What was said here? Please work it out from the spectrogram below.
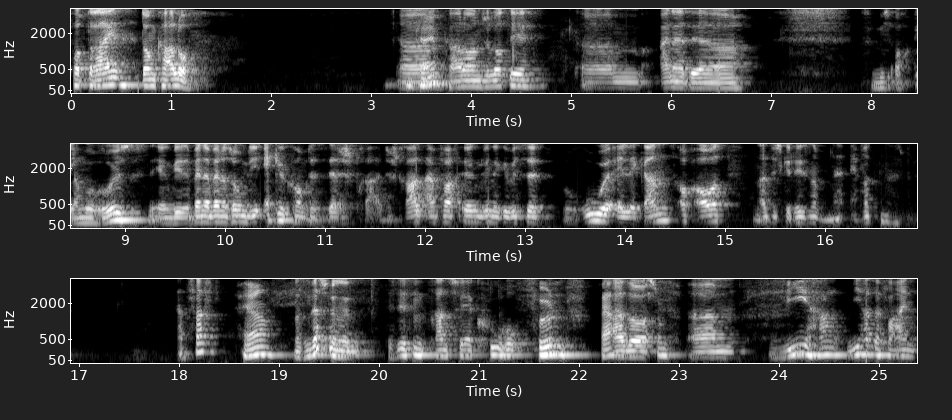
Top 3, Don Carlo. Okay. Ähm, Carlo Angelotti, ähm, einer der für mich auch glamourösesten irgendwie. Wenn er, wenn er so um die Ecke kommt, das, der, strahlt, der strahlt einfach irgendwie eine gewisse Ruhe, Eleganz auch aus. Und als ich gelesen habe, na, Everton, ernsthaft? Ja, Was ist denn das für ein, das ist ein Transfer Q hoch 5. ja also, das stimmt. ähm, wie, hat, wie hat der Verein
